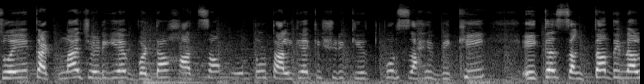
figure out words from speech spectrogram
ਸੋ ਇਹ ਘਟਨਾ ਜਿਹੜੀ ਹੈ ਵੱਡਾ ਹਾਦਸਾ ਹੋਣ ਤੋਂ ਟਲ ਗਿਆ ਕਿ ਸ਼੍ਰੀ ਕੀਰਤਪੁਰ ਸਾਹਿਬ ਵਿਖੇ ਇੱਕ ਸੰਗਤਾਂ ਦੇ ਨਾਲ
